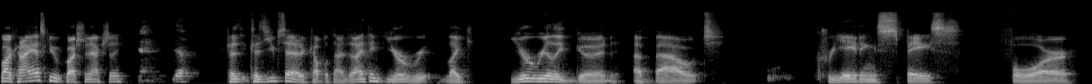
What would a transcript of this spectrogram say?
Well, can I ask you a question actually? Yeah. Because because you've said it a couple times, and I think you're re- like you're really good about creating space for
